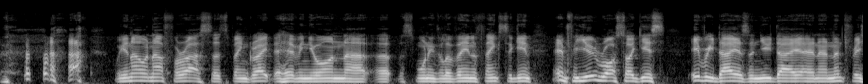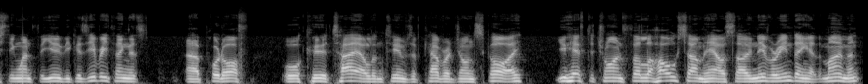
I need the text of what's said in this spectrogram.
Well, you know enough for us. It's been great to having you on uh, uh, this morning, Lavina. Thanks again. And for you, Ross, I guess every day is a new day and an interesting one for you because everything that's uh, put off or curtailed in terms of coverage on Sky, you have to try and fill the hole somehow. So never ending at the moment.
